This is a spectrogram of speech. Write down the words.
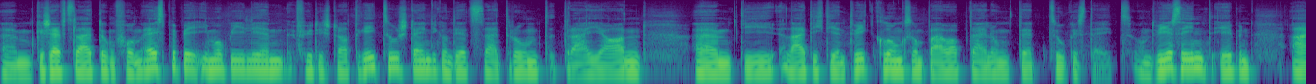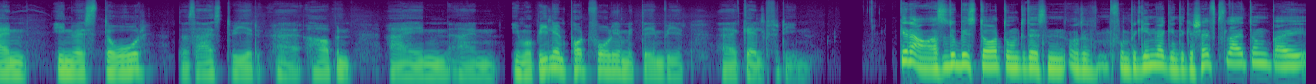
ähm, Geschäftsleitung von SBB Immobilien für die Strategie zuständig und jetzt seit rund drei Jahren ähm, die, leite ich die Entwicklungs- und Bauabteilung der Zug Estates. Und wir sind eben ein Investor, das heißt, wir äh, haben ein, ein Immobilienportfolio, mit dem wir äh, Geld verdienen. Genau, also du bist dort unterdessen oder vom Beginn weg in der Geschäftsleitung bei,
